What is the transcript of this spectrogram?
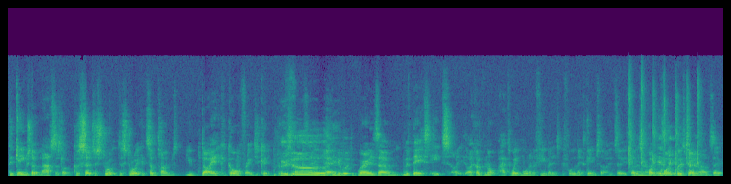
the games don't last as long because search and destroy, destroy could sometimes you die and it could go on for ages, couldn't you? For yeah. Whereas um, with this, it's I- like I've not had to wait more than a few minutes before the next game started, so it's like it's quite it is quite quick quick, isn't it? turnaround. So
